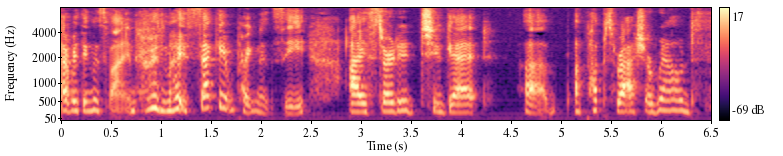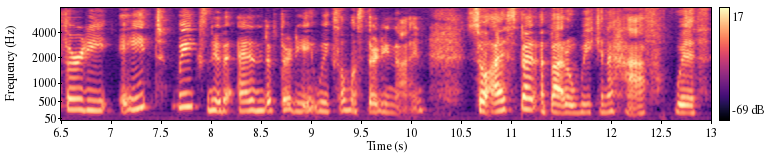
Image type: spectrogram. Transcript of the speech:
everything was fine. With my second pregnancy, I started to get um, a PUPPPS rash around 38 weeks, near the end of 38 weeks, almost 39. So I spent about a week and a half with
